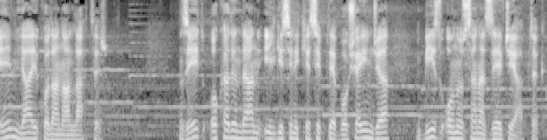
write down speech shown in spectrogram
en layık olan Allah'tır. Zeyd o kadından ilgisini kesip de boşayınca biz onu sana zevce yaptık.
